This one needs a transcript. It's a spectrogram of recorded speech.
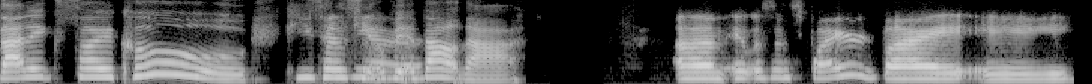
that looks so cool can you tell us a little bit about that Um, it was inspired by a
